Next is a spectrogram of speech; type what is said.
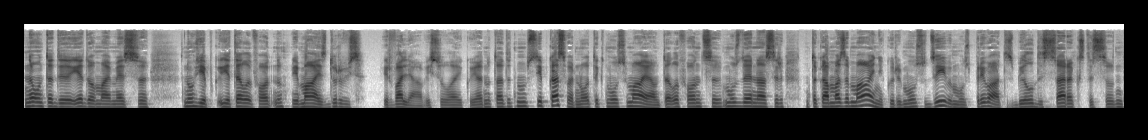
Nu, un tad uh, iedomājamies, uh, nu, ja, ja telefona, nu, ja mājas durvis ir vaļā visu laiku. Ja? Nu, tātad mums jebkas var notikt mūsu mājā, un telefons eh, mūsdienās ir nu, tā kā maza mājiņa, kur ir mūsu dzīve, mūsu privātas bildes, sarakstes un,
